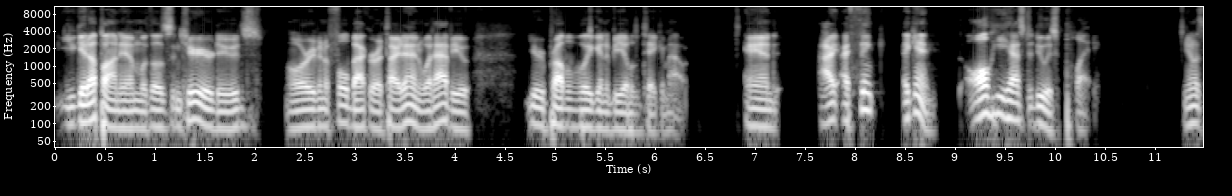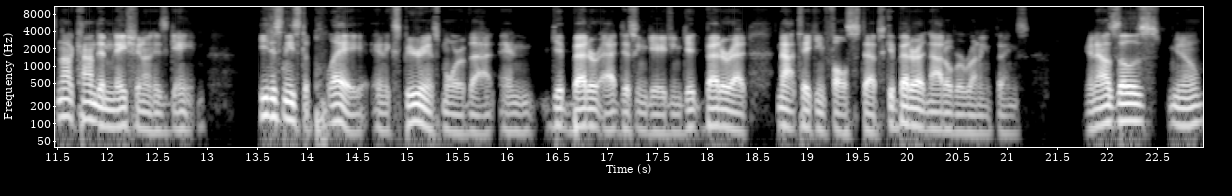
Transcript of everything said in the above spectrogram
you get up on him with those interior dudes, or even a fullback or a tight end, what have you, you're probably going to be able to take him out. And I, I think, again, all he has to do is play. You know, it's not a condemnation on his game. He just needs to play and experience more of that and get better at disengaging, get better at not taking false steps, get better at not overrunning things. And as those, you know,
